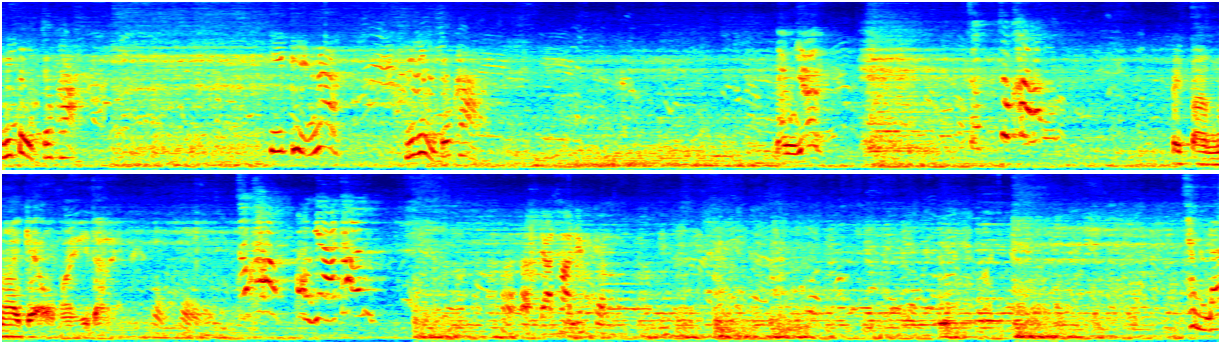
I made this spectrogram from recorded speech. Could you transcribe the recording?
ไม่ตื่นเจ้าค่ะอีผินน่ะ ไม่อยู่เจ้าค่ะ นางยักษ์เจ้าเจ้าค่ะ ไปตามนายแกออกมาให้ได้ โอ้โหเจ้าค่ะ ออกยาทันยาท่านี่ผมชำระ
